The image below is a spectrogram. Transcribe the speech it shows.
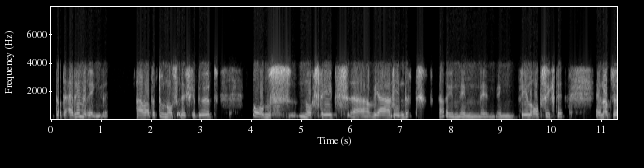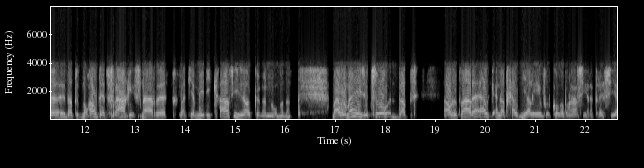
dat de herinnering aan wat er toen ons is gebeurd ons nog steeds ja, hindert. In, in, in, in, vele opzichten. En dat, we, dat het nog altijd vraag is naar uh, wat je medicatie zou kunnen noemen. Maar voor mij is het zo dat als het ware elk, en dat geldt niet alleen voor collaboratie en repressie,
